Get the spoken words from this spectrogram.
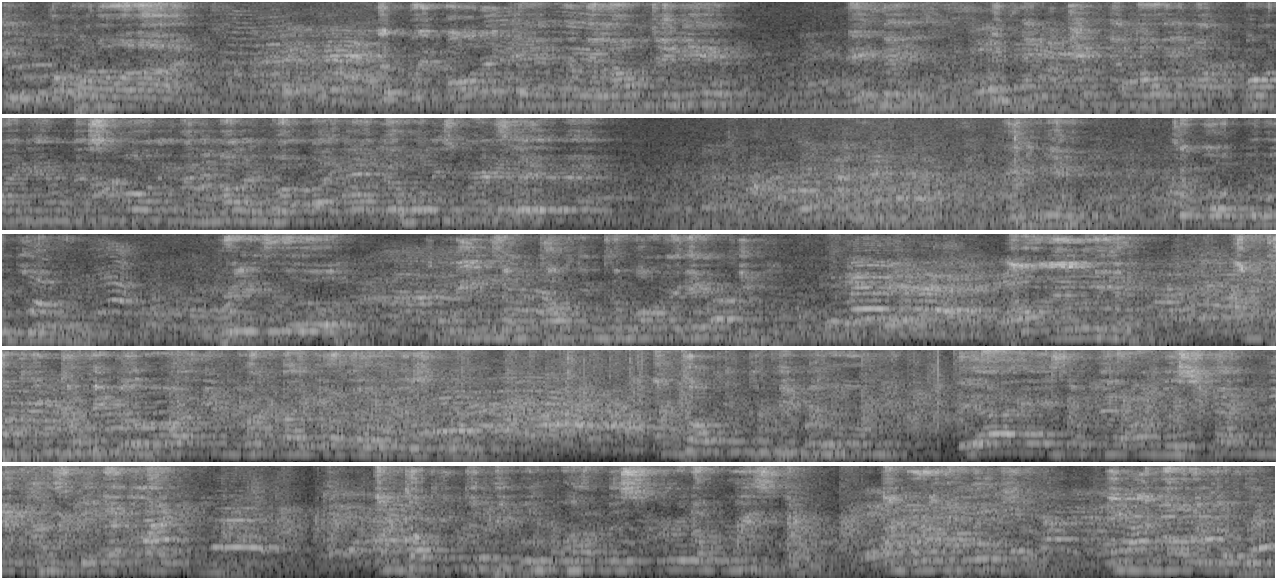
seal upon our lives. That we're born again, we belong to Him. Amen. If you, if you know you're not born again this morning, then you're not indwelt by God, the Holy Spirit say Amen. Amen. To God be the glory. Praise the Lord. It means I'm talking to born again people. Hallelujah. I'm talking to people who are indwelt by God the Holy Spirit. I'm talking to people who the eyes of their understanding has been enlightened. I'm talking to people who have the spirit of wisdom and revelation in the knowledge of Him.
